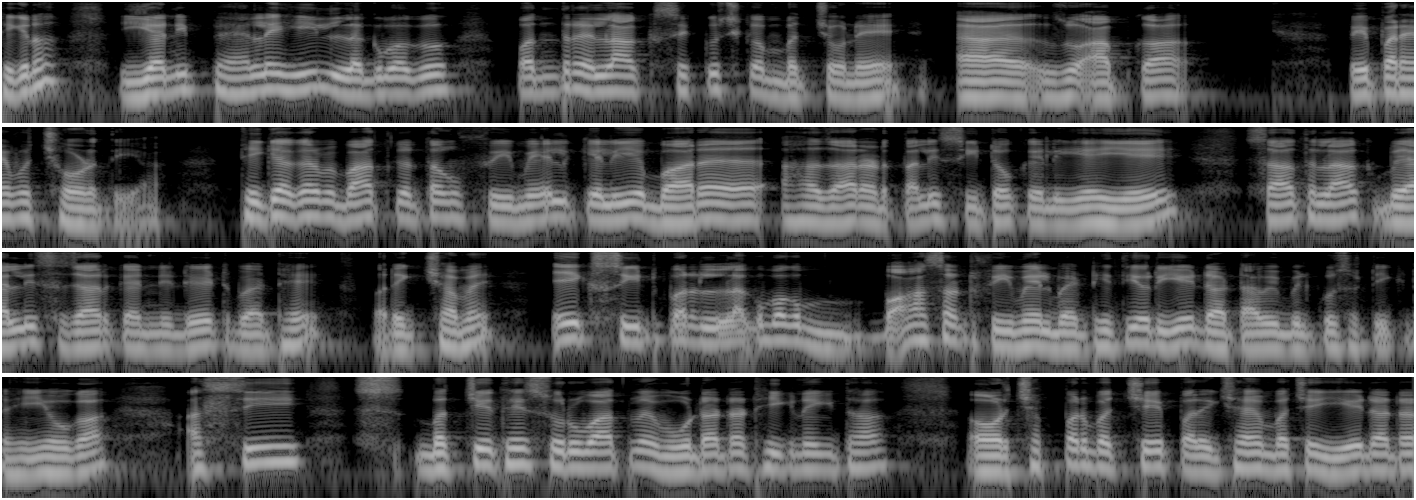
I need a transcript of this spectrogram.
ठीक है ना? यानी पहले ही लगभग पंद्रह लाख से कुछ कम बच्चों ने जो आपका पेपर है वो छोड़ दिया। ठीक है, अगर मैं बात करता हूँ फीमेल के लिए, बारह हज़ार अड़तालीस सीटों के लिए ये सात लाख बयालीस हज़ार कैंडिडेट बैठे परीक्षा में एक सीट पर लगभग बासठ फीमेल बैठी थी और ये डाटा भी बिल्कुल सटीक नहीं होगा। अस्सी बच्चे थे, शुरुआत में वो डाटा ठीक नहीं था और छप्पन बच्चे, परीक्षा में बचे ये डाटा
